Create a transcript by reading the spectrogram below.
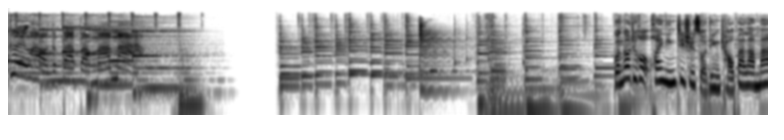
更好的爸爸妈妈。广告之后，欢迎您继续锁定《潮爸辣妈》。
